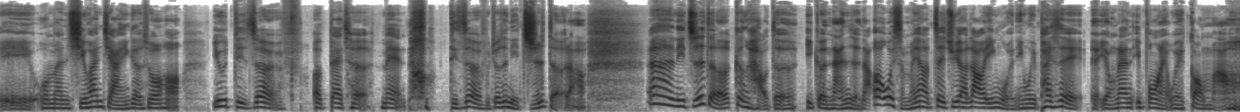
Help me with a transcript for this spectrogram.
诶，我们喜欢讲一个说哈，You deserve a better man，deserve 就是你值得了哈。嗯，你值得更好的一个男人啊！哦，为什么要这句要唠英文？因为拍摄永兰一般也会讲嘛，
